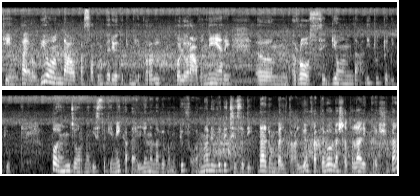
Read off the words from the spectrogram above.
tinta, ero bionda, ho passato un periodo che me li coloravo neri, ehm, rossi, bionda, di tutto e di più. Poi un giorno, visto che i miei capelli non avevano più forma, avevo deciso di dare un bel taglio, infatti avevo lasciato la ricrescita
